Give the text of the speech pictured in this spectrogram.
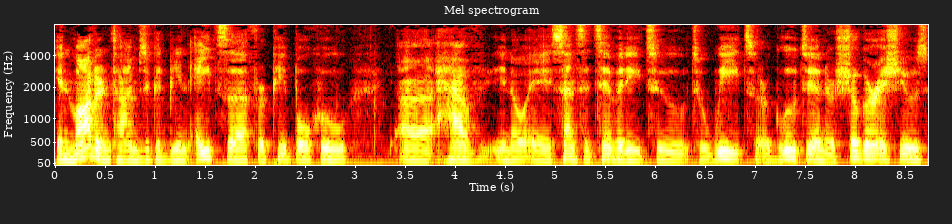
In modern times, it could be an eitzah for people who uh, have you know a sensitivity to to wheat or gluten or sugar issues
